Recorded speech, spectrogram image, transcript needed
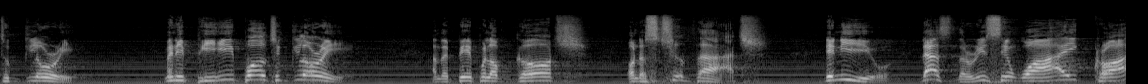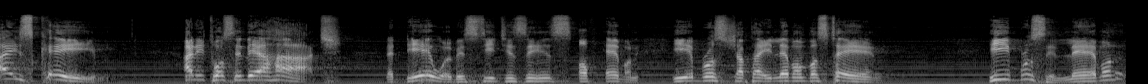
to glory. Many people to glory. And the people of God understood that. They knew that's the reason why Christ came. And it was in their heart that they will be citizens of heaven. Hebrews chapter 11 verse 10. Hebrews 11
